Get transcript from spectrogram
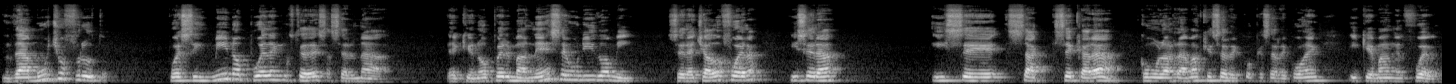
da mucho fruto, pues sin mí no pueden ustedes hacer nada. El que no permanece unido a mí será echado fuera y será y se secará como las ramas que se, que se recogen y queman el fuego.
